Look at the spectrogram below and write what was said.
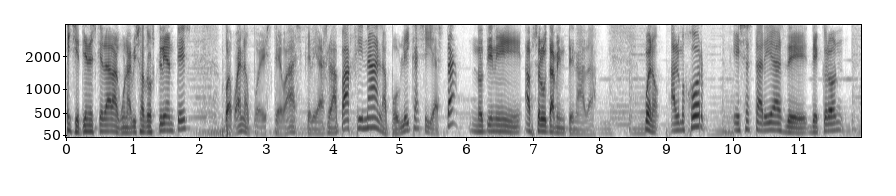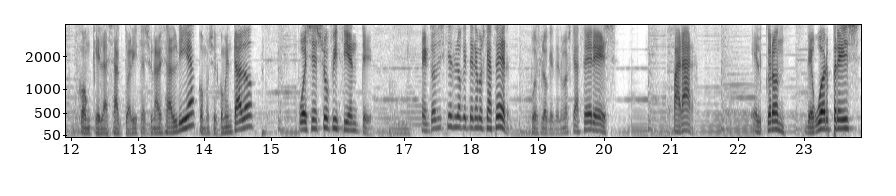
Y si tienes que dar algún aviso a tus clientes, pues bueno, pues te vas, creas la página, la publicas y ya está. No tiene absolutamente nada. Bueno, a lo mejor esas tareas de, de cron con que las actualices una vez al día, como os he comentado, pues es suficiente. Entonces, ¿qué es lo que tenemos que hacer? Pues lo que tenemos que hacer es parar el cron de WordPress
